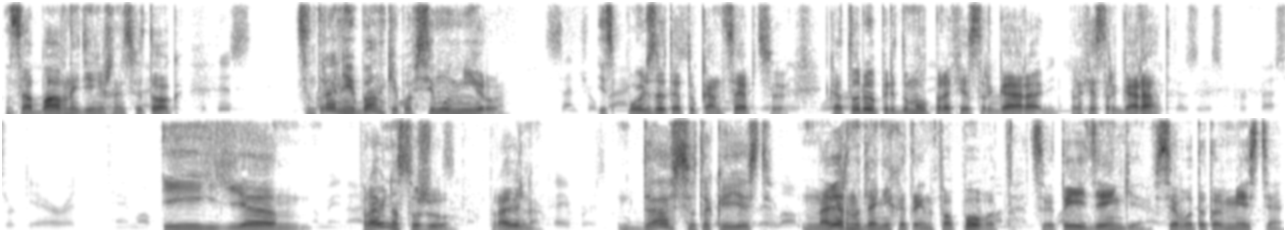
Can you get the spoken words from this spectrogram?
забавный денежный цветок. Центральные банки по всему миру используют эту концепцию, которую придумал профессор, Гара... профессор Гарат. И я правильно сужу? Правильно? Да, все так и есть. Наверное, для них это инфоповод. Цветы и деньги, все вот это вместе.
